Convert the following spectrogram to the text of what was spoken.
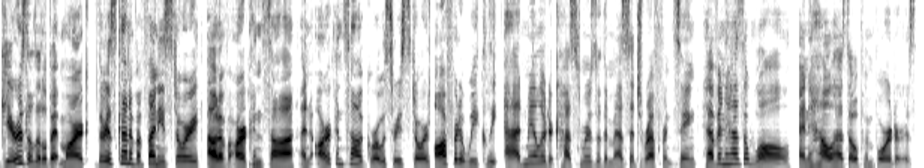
gears a little bit, Mark, there is kind of a funny story out of Arkansas. An Arkansas grocery store offered a weekly ad mailer to customers with a message referencing heaven has a wall and hell has open borders.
